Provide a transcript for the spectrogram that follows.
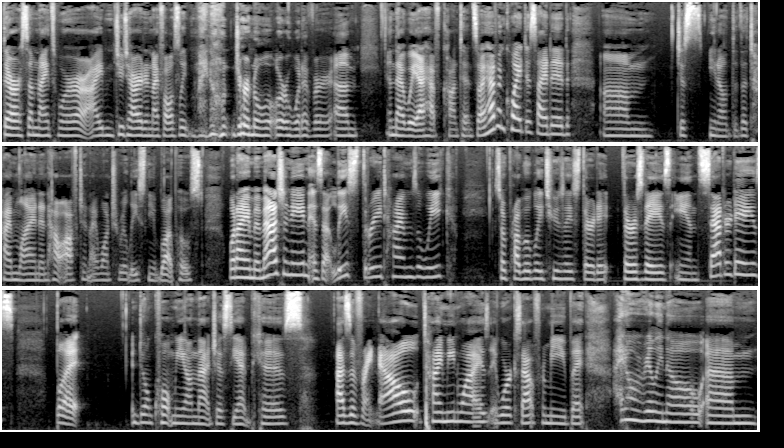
there are some nights where I'm too tired and I fall asleep and I don't journal or whatever. Um, and that way I have content. So I haven't quite decided um, just, you know, the, the, timeline and how often I want to release new blog posts. What I am imagining is at least three times a week. So probably Tuesdays, Thursdays, and Saturdays. But don't quote me on that just yet because as of right now, timing wise, it works out for me. But I don't really know, um,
